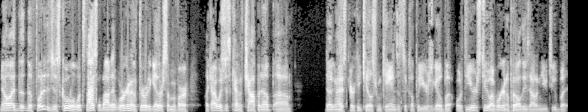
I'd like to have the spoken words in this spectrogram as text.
No, uh, the the footage is cool. What's nice about it, we're gonna throw together some of our like I was just kind of chopping up um Doug and I's turkey kills from Kansas a couple years ago, but with yours too, like, we're gonna put all these out on YouTube. But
